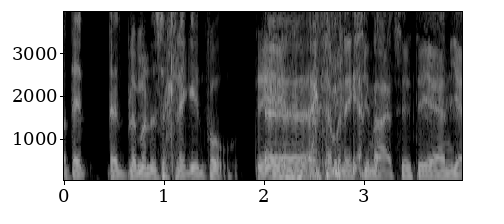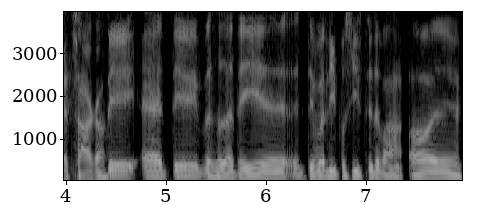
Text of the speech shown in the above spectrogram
Og den, den bliver man nødt til at klikke ind på. Det, øh, den kan man ikke sige nej til. Det er en ja-takker. Det er det, hvad hedder det, øh, det var lige præcis det, det var. Og øh,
